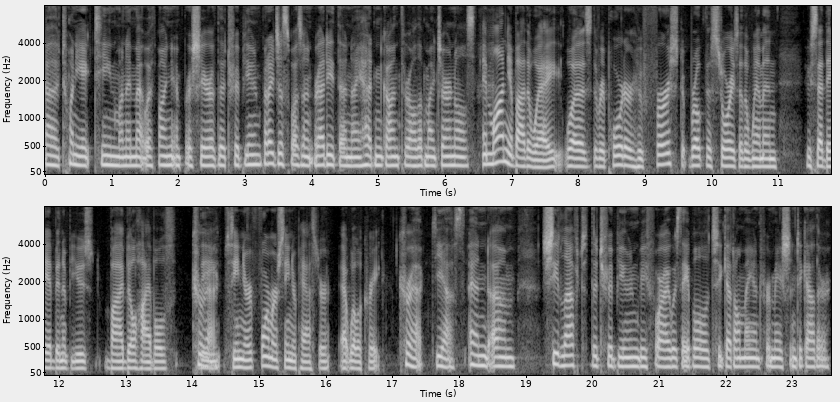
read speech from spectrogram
uh, 2018 when I met with Manya Brachear of the Tribune, but I just wasn't ready then. I hadn't gone through all of my journals. And Manya, by the way, was the reporter who first broke the stories of the women who said they had been abused by Bill Hybels, Correct. the senior former senior pastor at Willow Creek. Correct, yes. And um, she left the Tribune before I was able to get all my information together.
